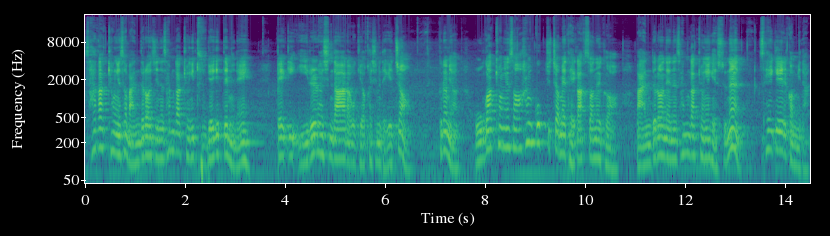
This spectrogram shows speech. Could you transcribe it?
사각형에서 만들어지는 삼각형이 두 개이기 때문에 빼기 2를 하신다라고 기억하시면 되겠죠. 그러면 오각형에서 한 꼭지점의 대각선을 그어 만들어내는 삼각형의 개수는 3개일 겁니다.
